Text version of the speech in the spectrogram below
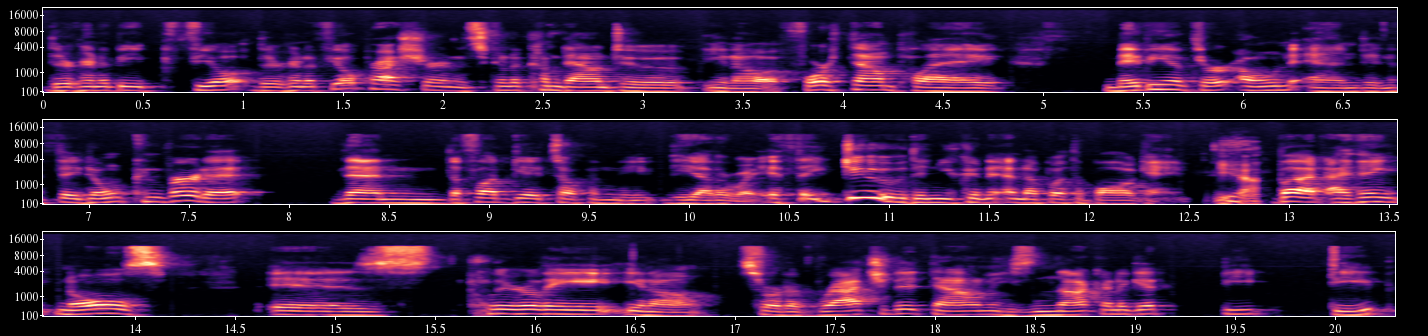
they're going to be feel they're going to feel pressure, and it's going to come down to you know a fourth down play, maybe at their own end. And if they don't convert it, then the floodgates open the the other way. If they do, then you can end up with a ball game. Yeah. But I think Knowles is clearly, you know, sort of ratcheted down. He's not going to get beat deep.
